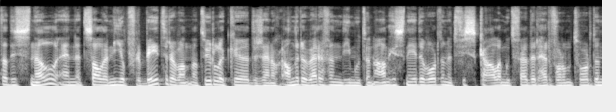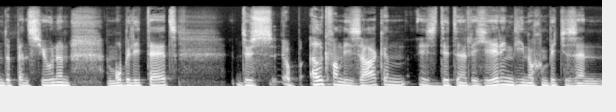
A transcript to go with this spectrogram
Dat is snel en het zal er niet op verbeteren. Want natuurlijk, eh, er zijn nog andere werven die moeten aangesneden worden. Het fiscale moet verder hervormd worden, de pensioenen, mobiliteit. Dus op elk van die zaken is dit een regering die nog een beetje zijn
